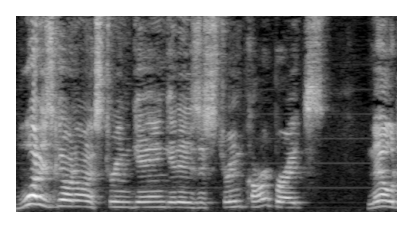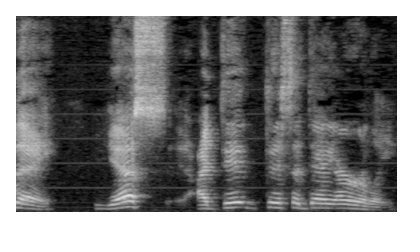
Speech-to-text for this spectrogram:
What is going on, Extreme Gang? It is Extreme Card Breaks Mail Day. Yes, I did this a day early.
